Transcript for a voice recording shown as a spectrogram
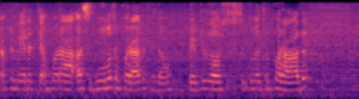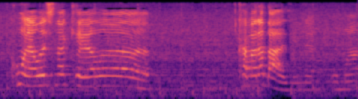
a primeira temporada, a segunda temporada, perdão, o primeiro episódio da segunda temporada, com elas naquela camaradagem, né? Uma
